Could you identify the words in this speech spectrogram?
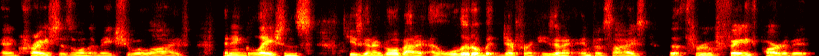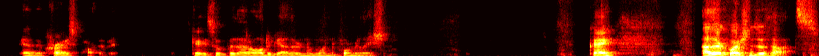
and Christ is the one that makes you alive. And in Galatians, he's going to go about it a little bit different. He's going to emphasize the through faith part of it and the Christ part of it. Okay, so put that all together into one formulation. Okay, other questions or thoughts?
